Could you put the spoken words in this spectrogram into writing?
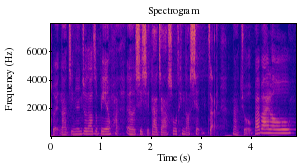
对，那今天就到这边，欢呃，谢谢大家收听到现在，那就拜拜喽。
